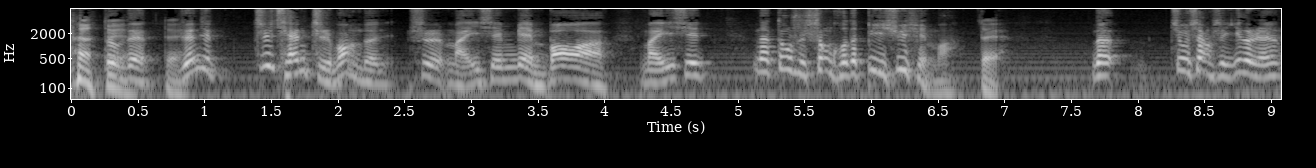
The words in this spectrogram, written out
对不对？对，人家之前指望的是买一些面包啊，买一些那都是生活的必需品嘛。对，那就像是一个人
